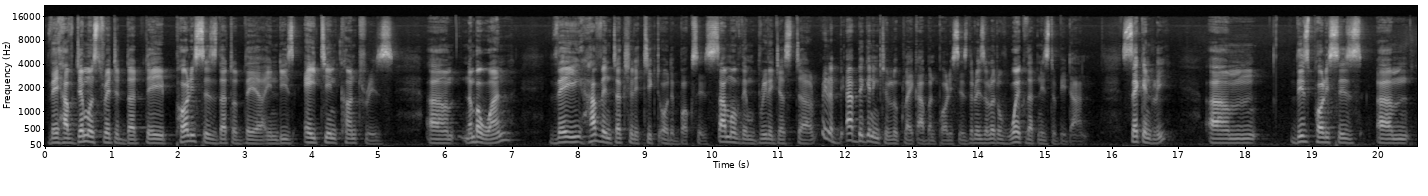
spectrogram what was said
they have demonstrated that the policies that are there in these 18 countries, um, number one, they haven't actually ticked all the boxes. Some of them really just uh, really are beginning to look like urban policies. There is a lot of work that needs to be done. Secondly, um, these policies um,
